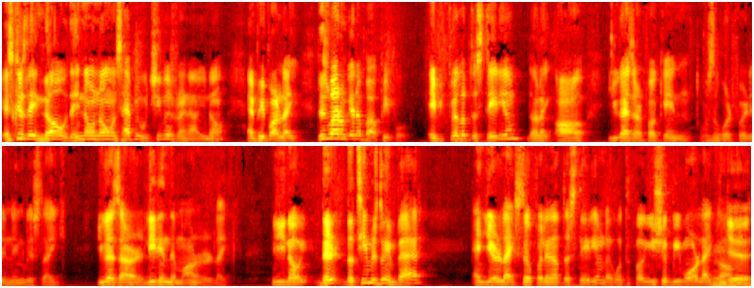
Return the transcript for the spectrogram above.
it's cause they know they know no one's happy with Chivas right now, you know. And people are like, this is what I don't get about people. If you fill up the stadium, they're like, oh, you guys are fucking. What's the word for it in English? Like, you guys are leading them on, or like, you know, the team is doing bad. And you're like still filling up the stadium, like what the fuck? You should be more like, um, yeah,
